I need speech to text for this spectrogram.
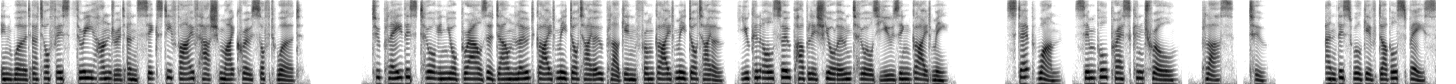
in Word at Office 365 hash Microsoft Word. To play this tour in your browser download GuideMe.io plugin from GuideMe.io. You can also publish your own tours using GuideMe. Step 1. Simple press Ctrl, plus, 2. And this will give double space.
